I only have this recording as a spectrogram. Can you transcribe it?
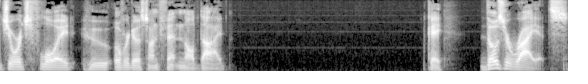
George Floyd, who overdosed on fentanyl, died. Okay, those are riots.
